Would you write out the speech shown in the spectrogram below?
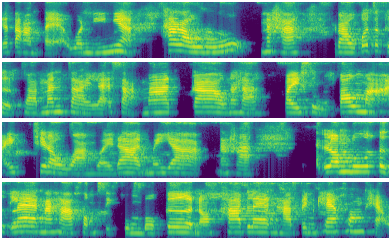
ก็ตามแต่วันนี้เนี่ยถ้าเรารู้นะคะ เราก็จะเกิดความมั่นใจและสามารถก้าวนะคะ ไปสู่เป้าหมายที่เราวางไว้ได้ไม่ยากนะคะลองดูตึกแรกนะคะ ของสีกรุงโบเกอร์เนาะภาพแรกนะคะ เป็นแค่ห้องแถว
